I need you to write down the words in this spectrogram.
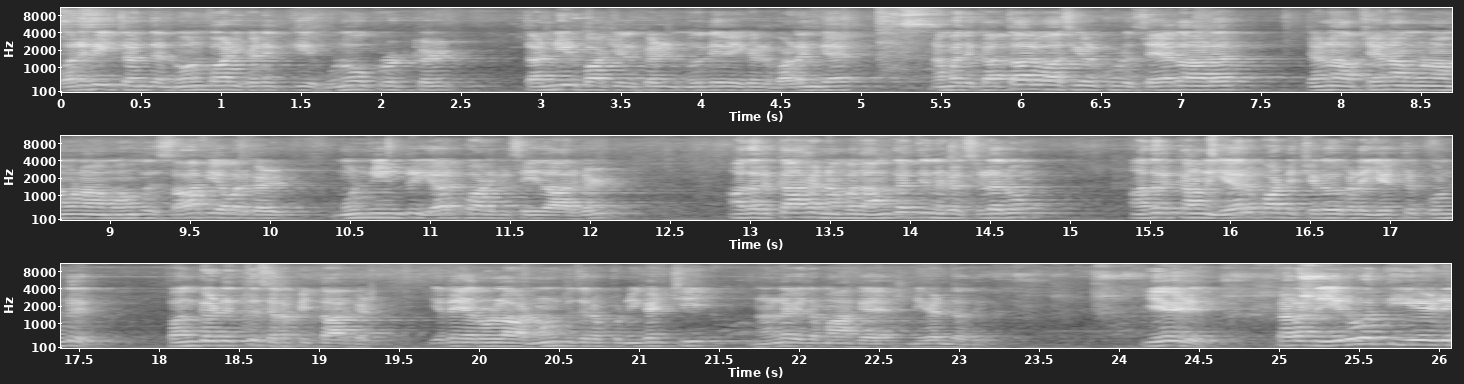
வருகை தந்த நோன்பாளிகளுக்கு உணவுப் பொருட்கள் தண்ணீர் பாட்டில்கள் முதலியவைகள் வழங்க நமது கத்தார் வாசிகள் குழு செயலாளர் ஜனாப் சேனாமுனா முனா முகமது சாஃபி அவர்கள் முன்னின்று ஏற்பாடுகள் செய்தார்கள். அதற்காக நமது அங்கத்தினர்கள் சிலரும் அதற்கான ஏற்பாட்டு செலவுகளை ஏற்றுக்கொண்டு பங்கெடுத்து சிறப்பித்தார்கள். இறையருளா நோன்பு திறப்பு நிகழ்ச்சி நல்ல விதமாக நிகழ்ந்தது. ஏழு கடந்த இருபத்தி ஏழு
